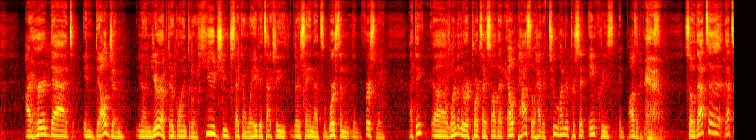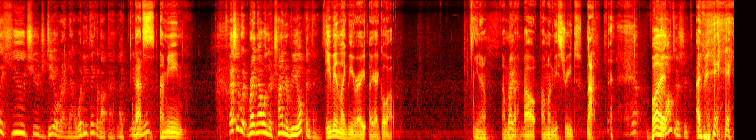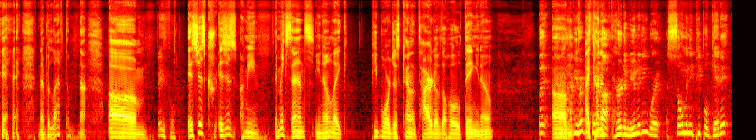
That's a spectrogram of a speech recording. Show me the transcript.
I heard that in Belgium, you know, in Europe, they're going through a huge, huge second wave. It's actually they're saying that's worse than, than the first wave. I think uh, one of the reports I saw that El Paso had a 200% increase in positive tests. So that's a that's a huge, huge deal right now. What do you think about that? Like, you know what I mean? That's I mean, Especially with, right now when they're trying to reopen things. even like me, right? Like I go out. You know, I'm Right. out about. I'm on these streets. Nah. Yeah. But to the streets. I mean, never left them. Nah. Um, Faithful. it's just it's just. I mean, it makes sense. You know, like people are just kind of tired of the whole thing. You know. But have, you, have you heard this Um, I thing about herd immunity, where so many people get it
